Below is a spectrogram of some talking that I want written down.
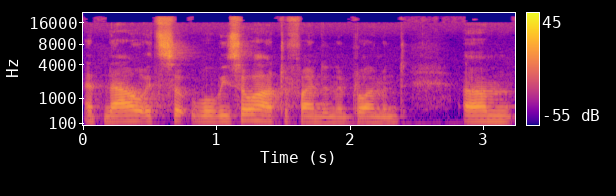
and now it so, will be so hard to find an employment um,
